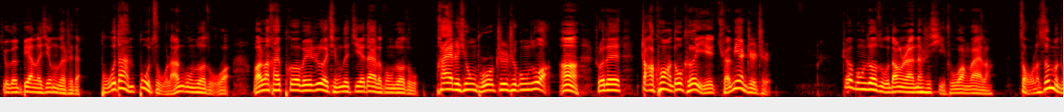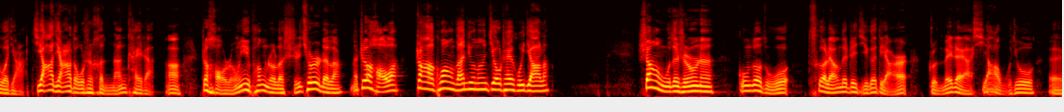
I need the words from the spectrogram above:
就跟变了性子似的，不但不阻拦工作组，完了还颇为热情地接待了工作组，拍着胸脯支持工作啊，说的炸矿都可以，全面支持。这工作组当然那是喜出望外了。走了这么多家，家家都是很难开展啊！这好容易碰着了识趣的了，那这好啊，炸矿咱就能交差回家了。上午的时候呢，工作组测量的这几个点儿，准备着呀，下午就呃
